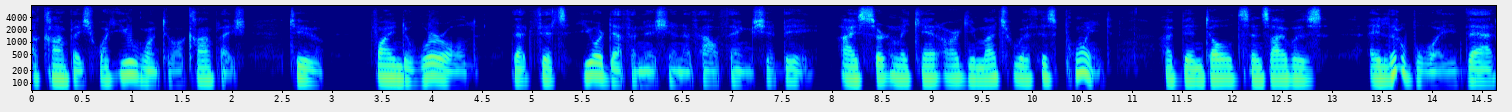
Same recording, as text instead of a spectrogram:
accomplish what you want to accomplish, to find a world that fits your definition of how things should be. I certainly can't argue much with his point. I've been told since I was a little boy that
